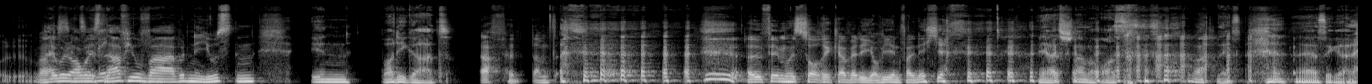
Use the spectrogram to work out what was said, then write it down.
War I will always Szene? love you war Whitney Houston in Bodyguard. Ach, verdammt. also Filmhistoriker werde ich auf jeden Fall nicht. ja, das schneiden wir raus. Macht nichts. Ja, ist egal.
